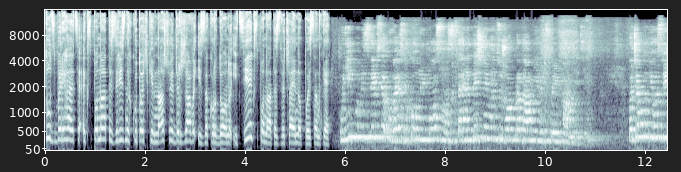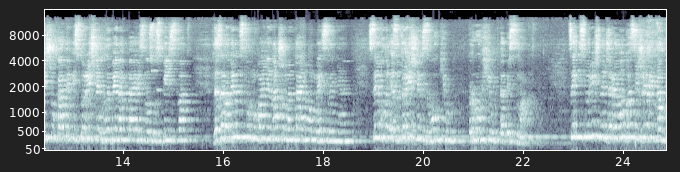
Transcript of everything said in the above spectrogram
Тут зберігаються експонати з різних куточків нашої держави і за кордону. І ці експонати, звичайно, писанки. У ній помістився увесь духовний космос та генетичний ланцюжок прадавньої людської пам'яті. Початок його слід шукати в історичних глибинах первісного суспільства, де зародились формування нашого ментального мислення, символи езотеричних звуків, рухів та письма. Це історичне джерело досі живить культуру,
